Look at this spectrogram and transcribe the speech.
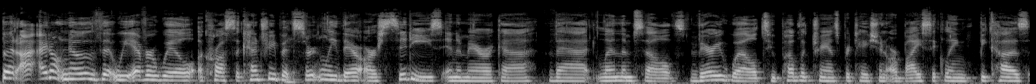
but I, I don't know that we ever will across the country. But certainly there are cities in America that lend themselves very well to public transportation or bicycling because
